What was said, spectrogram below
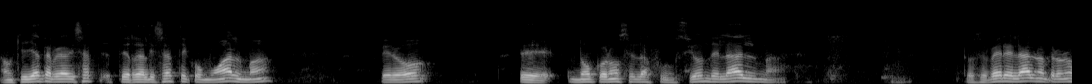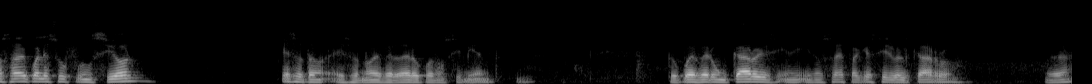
Aunque ya te realizaste, te realizaste como alma, pero eh, no conoces la función del alma. Entonces, ver el alma pero no saber cuál es su función, eso, eso no es verdadero conocimiento. Tú puedes ver un carro y, no sabes para qué sirve el carro, ¿verdad?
